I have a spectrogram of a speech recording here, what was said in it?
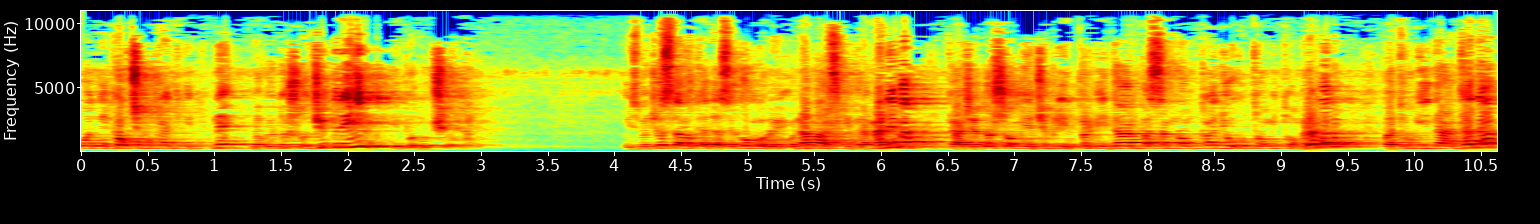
podne, kako ćemo klanjati? Ne, nego je došao Džibril i podučio ga. Između ostalo, kada se govori o namaskim vremenima, kaže, došao mi je Džibril prvi dan, pa sa mnom klanio u tom i tom vremenu, pa drugi dan tada,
